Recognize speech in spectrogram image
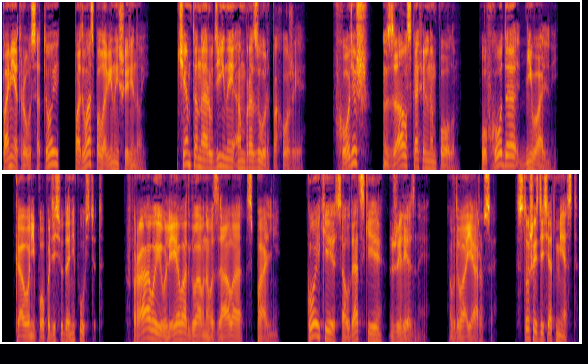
по метру высотой, по два с половиной шириной. Чем-то на орудийные амбразуры похожие. Входишь — зал с кафельным полом. У входа — дневальный. Кого ни попади сюда не пустят. Вправо и влево от главного зала — спальни. Койки солдатские, железные. В два яруса. 160 мест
